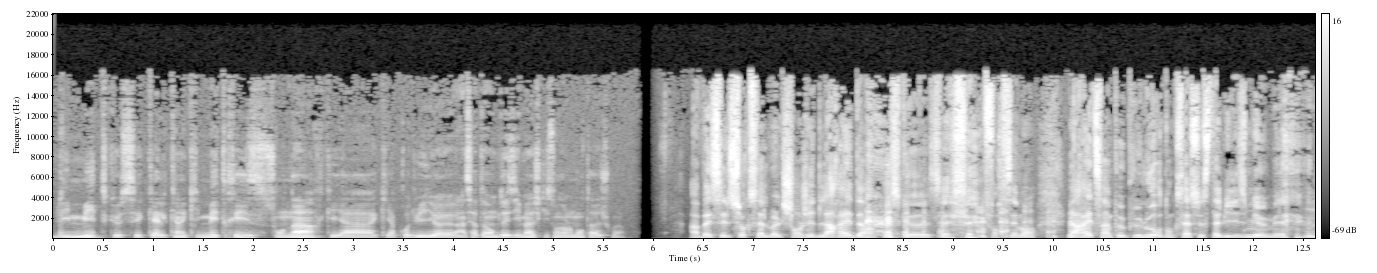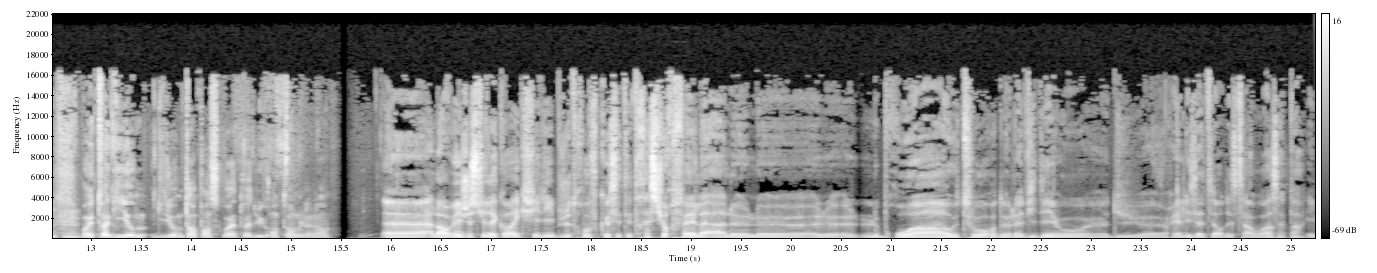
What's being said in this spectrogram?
limite que c'est quelqu'un qui maîtrise son art, qui a, qui a produit euh, un certain nombre des images qui sont dans le montage, quoi. Ah ben c'est sûr que ça doit le changer de la raid, hein, parce que forcément la raid c'est un peu plus lourd, donc ça se stabilise mieux. Mais Mm, bon, et toi Guillaume, Guillaume, t'en penses quoi toi du grand angle là? Euh, alors oui, je suis d'accord avec Philippe. Je trouve que c'était très surfait là, le, le, le, brouhaha autour de la vidéo euh, du euh, réalisateur de Star Wars à Paris.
